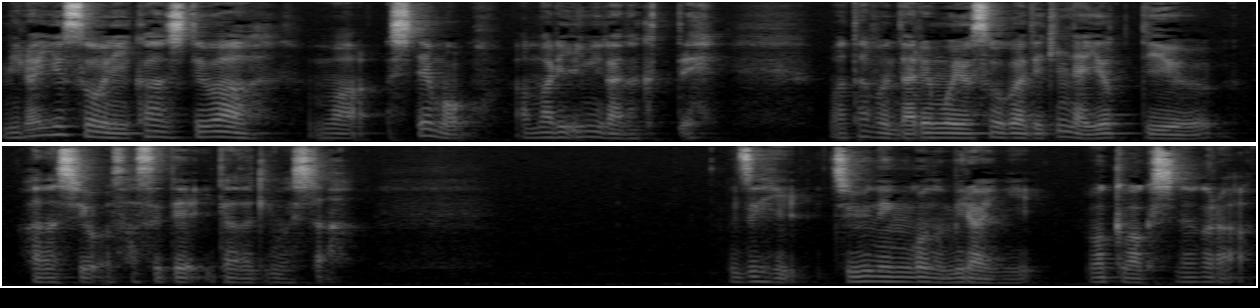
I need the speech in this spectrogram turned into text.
未来予想に関しては、まあ、してもあまり意味がなくて、まあ、多分誰も予想ができないよっていう話をさせていただきました。ぜひ10年後の未来にワクワクしながら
